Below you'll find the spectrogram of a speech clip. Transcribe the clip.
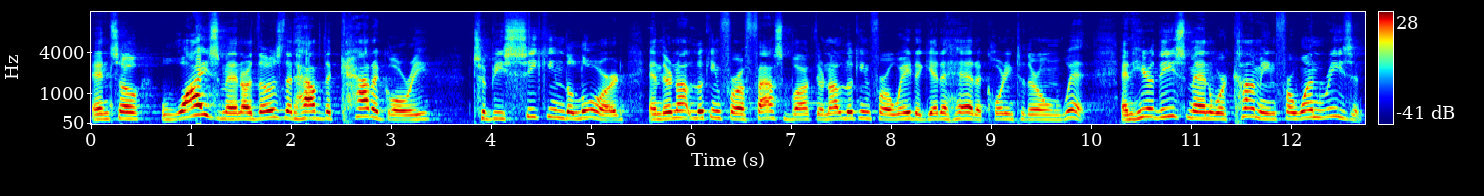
And so, wise men are those that have the category to be seeking the Lord, and they're not looking for a fast buck. They're not looking for a way to get ahead according to their own wit. And here, these men were coming for one reason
